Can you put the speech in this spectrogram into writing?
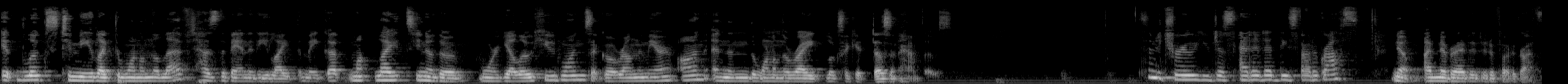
It looks to me like the one on the left has the vanity light, the makeup m- lights, you know, the more yellow hued ones that go around the mirror on. And then the one on the right looks like it doesn't have those. Isn't it true you just edited these photographs? No, I've never edited a photograph.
